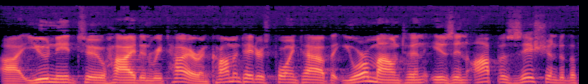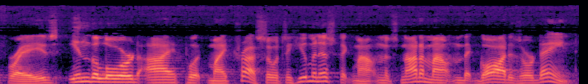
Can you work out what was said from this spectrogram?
Uh, you need to hide and retire. And commentators point out that your mountain is in opposition to the phrase, In the Lord I put my trust. So it's a humanistic mountain. It's not a mountain that God has ordained.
